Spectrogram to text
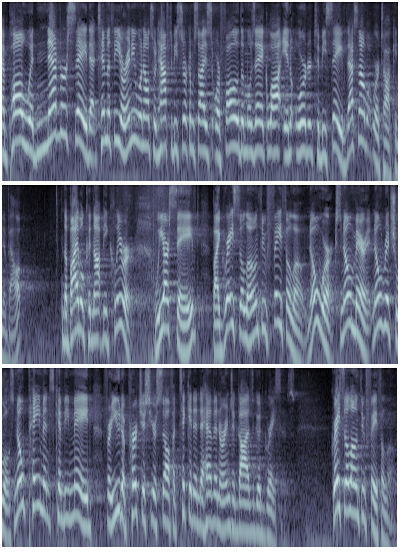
And Paul would never say that Timothy or anyone else would have to be circumcised or follow the Mosaic law in order to be saved. That's not what we're talking about. The Bible could not be clearer. We are saved by grace alone through faith alone. No works, no merit, no rituals, no payments can be made for you to purchase yourself a ticket into heaven or into God's good graces. Grace alone through faith alone.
